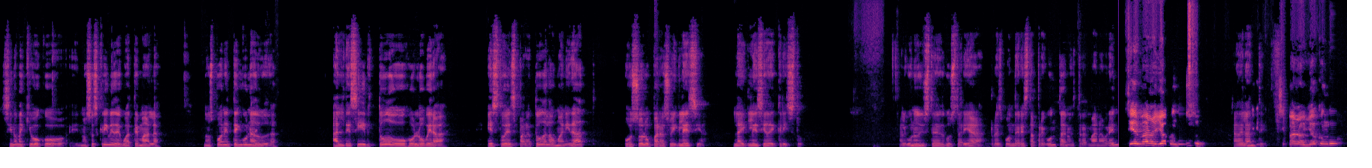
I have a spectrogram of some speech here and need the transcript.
si no me equivoco, eh, nos escribe de Guatemala, nos pone, tengo una duda, al decir todo ojo lo verá, ¿esto es para toda la humanidad o solo para su iglesia, la iglesia de Cristo? ¿Alguno de ustedes gustaría responder esta pregunta a nuestra hermana Brenda? Sí, hermano, yo con gusto. Adelante. Sí, hermano, yo con gusto.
